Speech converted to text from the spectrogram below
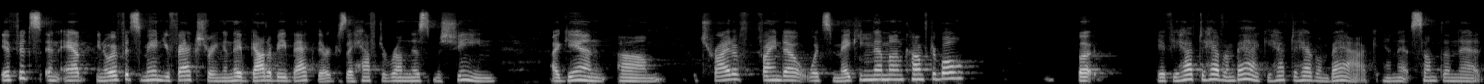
If it's an app you know if it's manufacturing and they've got to be back there because they have to run this machine again um, try to find out what's making them uncomfortable but if you have to have them back you have to have them back and that's something that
